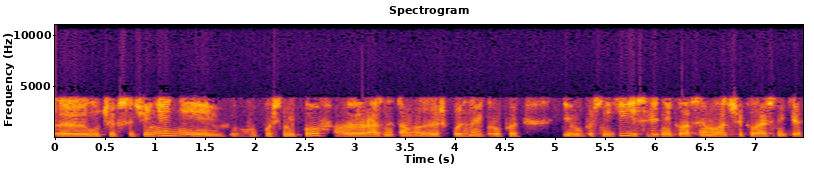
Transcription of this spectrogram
э, лучших сочинений выпускников, разные там школьные группы, и выпускники, и средние классы, и младшие классники.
